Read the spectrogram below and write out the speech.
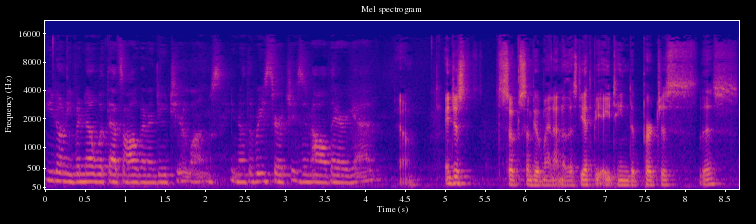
you don't even know what that's all going to do to your lungs. You know, the research isn't all there yet. Yeah, and just so some people might not know this, do you have to be 18 to purchase this?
